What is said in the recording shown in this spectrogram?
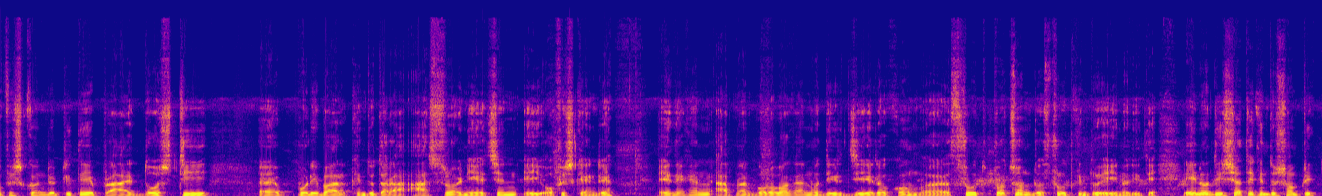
অফিস কেন্দ্রটিতে প্রায় দশটি পরিবার কিন্তু তারা আশ্রয় নিয়েছেন এই অফিস কেন্দ্রে। এই দেখেন আপনার বড়ভাগা নদীর যে রকম স্রোত, প্রচণ্ড স্রোত কিন্তু এই নদীতে। এই নদীর সাথে কিন্তু সম্পৃক্ত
